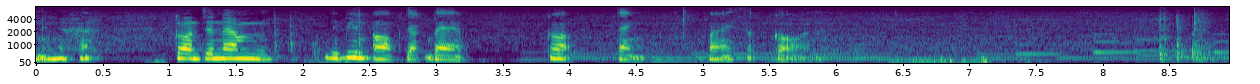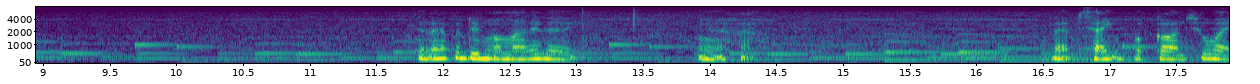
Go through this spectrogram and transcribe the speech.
นี่นะคะ ก่อนจะนำริบบิ้นออกจากแบบ ก็แต่งปลายสักก่อนเสร็จแล้วก็ดึงออกมาได้เลย นี่นะคะ ใช้อุปกรณ์ช่วย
